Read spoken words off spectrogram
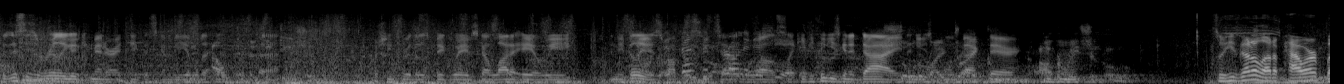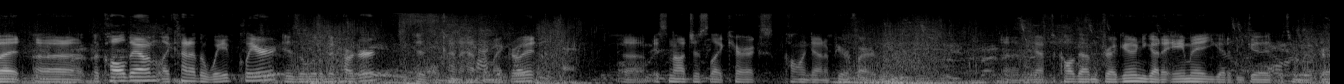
So this is a really good commander, I think, that's going to be able to help with uh, pushing through those big waves. Got a lot of AoE and the ability to swap the suits out as well. It's like if you think he's going to die, then you just pull him back there. So he's got a lot of power, but uh, the call down, like kind of the wave clear, is a little bit harder because you kind of have to micro it. Um, it's not just like Karax calling down a purifier. Um, you have to call down the dragoon. You got to aim it. You got to be good with your micro.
